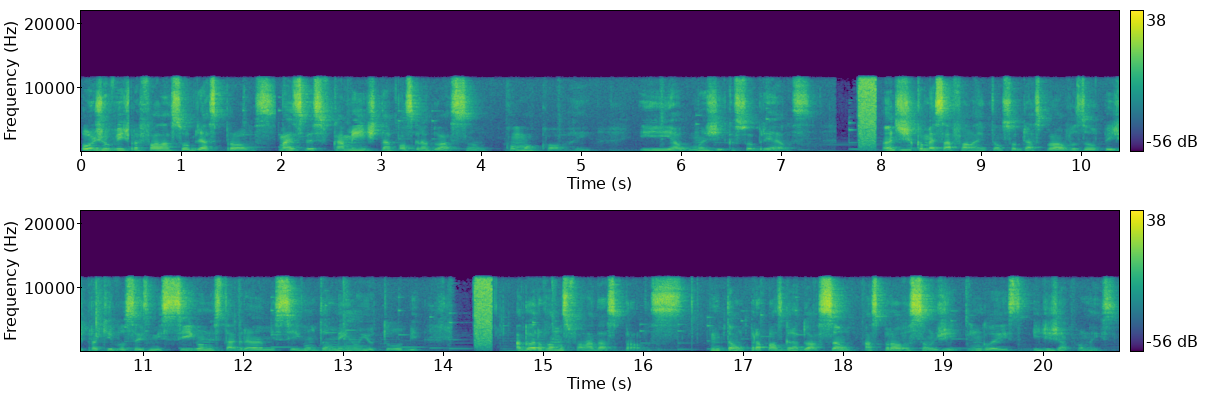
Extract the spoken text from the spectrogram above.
Hoje o vídeo para falar sobre as provas, mais especificamente da pós-graduação, como ocorrem e algumas dicas sobre elas. Antes de começar a falar então sobre as provas, eu vou pedir para que vocês me sigam no Instagram, me sigam também no YouTube. Agora vamos falar das provas. Então, para pós-graduação, as provas são de inglês e de japonês.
